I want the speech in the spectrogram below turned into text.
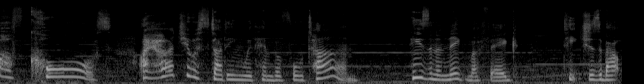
Of course. I heard you were studying with him before term. He's an enigma, Fig. Teaches about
